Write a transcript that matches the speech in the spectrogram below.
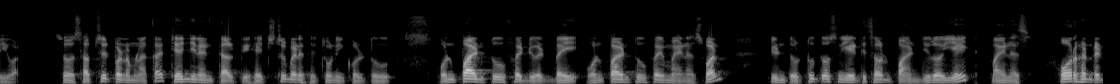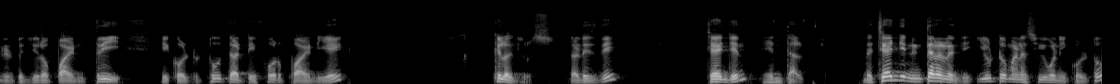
V1 ஸோ சப்ஸ்டியூட் பண்ணோம்னாக்கா சேஞ்ச் இன் என்தால்பி H2 minus H1 equal to 1.25 divided by 1.25 minus 1 into 2087.08 minus 400 into 0.3 equal to 234.8 kilojoules. That is the change in enthalpy. The change in internal energy U2 minus U1 equal to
